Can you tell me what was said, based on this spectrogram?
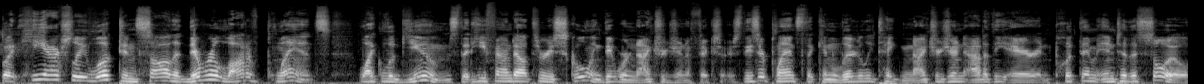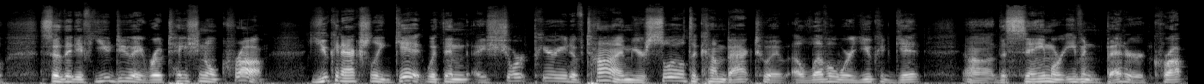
But he actually looked and saw that there were a lot of plants like legumes that he found out through his schooling that were nitrogen affixers. These are plants that can literally take nitrogen out of the air and put them into the soil so that if you do a rotational crop, you can actually get within a short period of time your soil to come back to a, a level where you could get uh, the same or even better crop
